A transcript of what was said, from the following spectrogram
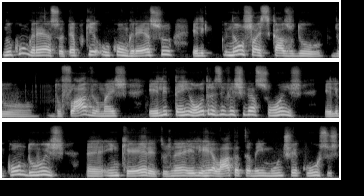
no Congresso, até porque o Congresso, ele não só esse caso do, do, do Flávio, mas ele tem outras investigações, ele conduz é, inquéritos, né? ele relata também muitos recursos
